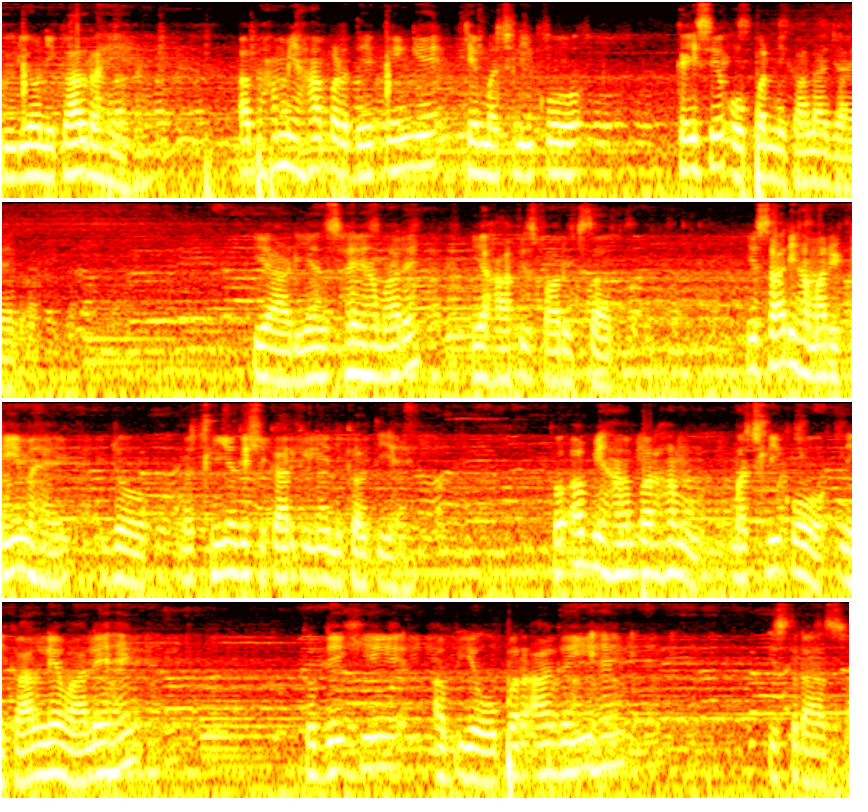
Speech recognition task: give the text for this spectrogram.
वीडियो निकाल रहे हैं। अब हम यहाँ पर देखेंगे कि मछली को कैसे ऊपर निकाला जाएगा। ये ऑडियंस है हमारे, ये हाफिज़ फारूक साहब। ये सारी हमारी टीम है जो मछलियों के शिकार के लिए निकलती है। तो अब यहाँ पर हम मछली को निकालने वाले हैं। तो देखिए, अब ये ऊपर आ गई है। इस तरह से।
